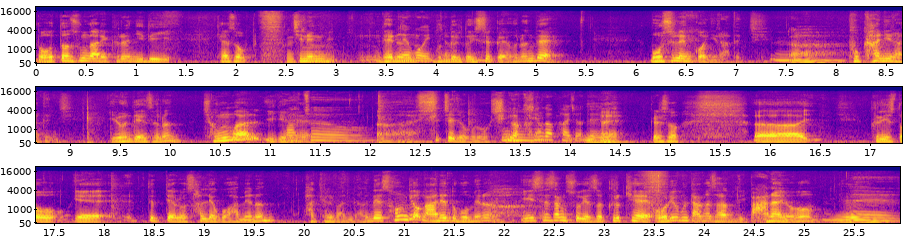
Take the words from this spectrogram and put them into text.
또 어떤 순간에 그런 일이 계속 진행되는 되고 있죠. 분들도 있을 거예요. 그런데 모슬렘권이라든지 아, 북한이라든지 이런 데에서는 정말 이게 맞아요. 어, 실제적으로 심각하다. 심각하죠. 네. 네. 그래서 어, 그리스도의 뜻대로 살려고 하면은 박해를 받는다. 근데 성경 안에도 보면은 이 세상 속에서 그렇게 어려움을 당한 사람들이 많아요. 예.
